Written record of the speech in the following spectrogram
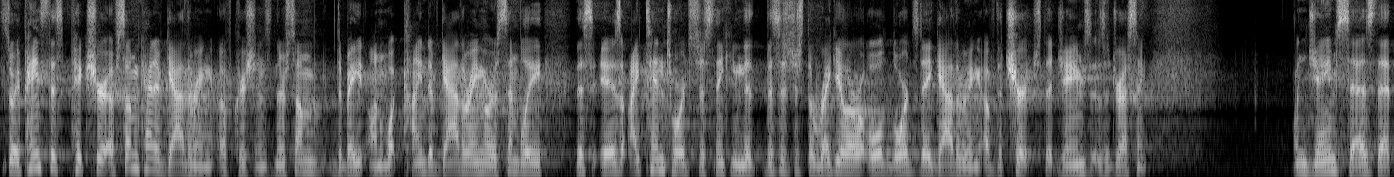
So he paints this picture of some kind of gathering of Christians. And there's some debate on what kind of gathering or assembly this is. I tend towards just thinking that this is just the regular old Lord's Day gathering of the church that James is addressing. And James says that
